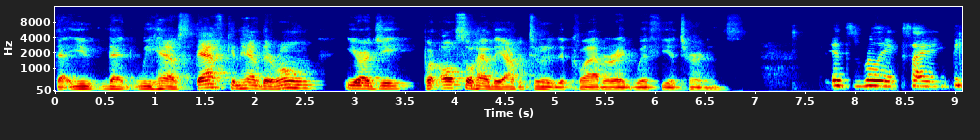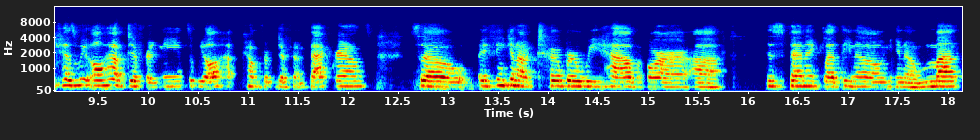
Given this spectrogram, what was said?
That you that we have staff can have their own ERG, but also have the opportunity to collaborate with the attorneys. It's really exciting because we all have different needs. We all have, come from different backgrounds. So I think in October we have our uh, Hispanic Latino, you know, month,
